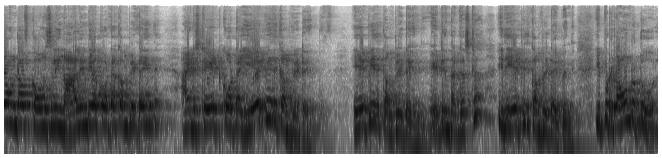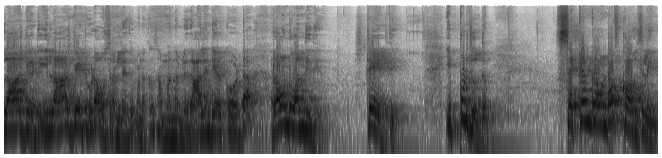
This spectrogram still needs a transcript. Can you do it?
round of counselling all India quota complete అయింది. అండ్ స్టేట్ కోటా ఏపీది కంప్లీట్ అయింది. ఏపీది కంప్లీట్ అయింది. ఎయిటీన్త్ ఆగస్ట్ ఇది ఏపీది కంప్లీట్ అయిపోయింది. ఇప్పుడు రౌండ్ టూ లాస్ట్ డేట్ ఈ లాస్ట్ డేట్ కూడా అవసరం లేదు. మనకు సంబంధం లేదు. All India quota round one ఇది. స్టేట్ది ఇప్పుడు చూద్దాం. Second round of counselling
